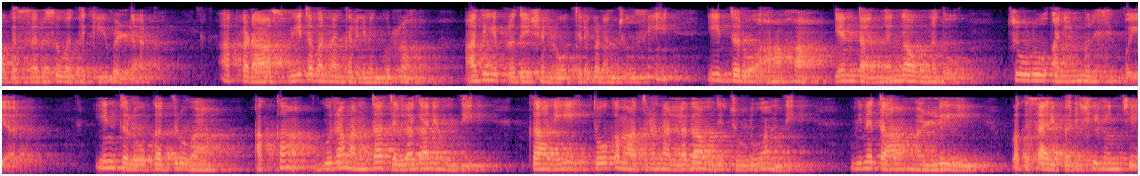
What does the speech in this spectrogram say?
ఒక సరస్సు వద్దకి వెళ్ళారు. అక్కడ శ్వేతవర్ణం కలిగిన గుర్రం అదే ప్రదేశంలో తిరగడం చూసి ఇద్దరు ఆహా ఎంత అందంగా ఉన్నదో చూడు అని మురిసిపోయారు. ఇంతలో కద్రువ అక్క గుర్రం అంతా తెల్లగానే ఉంది కానీ తోక మాత్రం నల్లగా ఉంది చూడు అంది. వినత మళ్ళీ ఒకసారి పరిశీలించి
